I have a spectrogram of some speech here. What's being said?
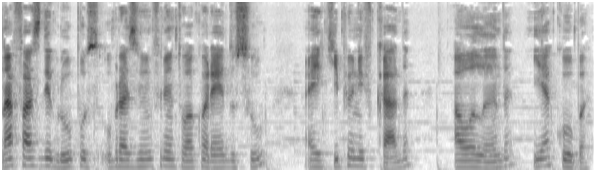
Na fase de grupos, o Brasil enfrentou a Coreia do Sul, a equipe unificada, a Holanda e a Cuba,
